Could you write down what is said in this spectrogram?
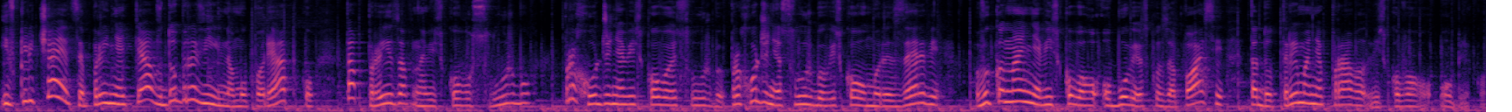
І включає це прийняття в добровільному порядку та призов на військову службу, проходження військової служби, проходження служби у військовому резерві, виконання військового обов'язку запасі та дотримання правил військового обліку.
